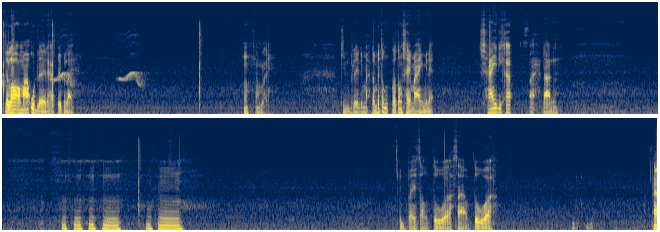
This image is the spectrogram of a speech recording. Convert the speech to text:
เดี๋ยวรอเอาม้าอุดเลยนะครับ ไม่เป็นไรทำอะไร กินไปเลยดีไหมเราไม่ต้องเราต้องใช้ไม้ไหมเนี่ย ใช้ดีครับไปดันขึ้นไปสองตัวสามตัว อะ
